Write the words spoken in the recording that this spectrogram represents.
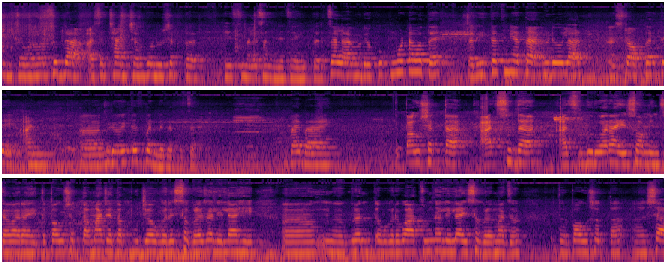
तुमच्याबरोबर सुद्धा असं छान छान घडू शकतं हेच मला सांगायचं आहे. तर चला व्हिडिओ खूप मोठा होत आहे तर इथंच मी आता व्हिडिओला स्टॉप करते आणि व्हिडिओ इथंच बंद करते. चला. बाय बाय पाहू शकता आज सुद्धा आज गुरुवार आहे स्वामींचा वार आहे. तर पाहू शकता माझी आता पूजा वगैरे सगळं झालेलं आहे. ग्रंथ वगैरे वाचून झालेलं आहे सगळं माझं. तर पाहू शकता शा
